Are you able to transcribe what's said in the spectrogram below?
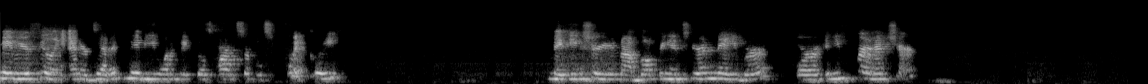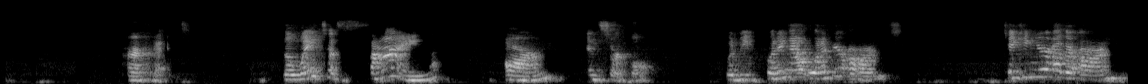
Maybe you're feeling energetic. Maybe you wanna make those arm circles quickly. Making sure you're not bumping into your neighbor or any furniture. Perfect. The way to sign arm and circle would be putting out one of your arms, taking your other arm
